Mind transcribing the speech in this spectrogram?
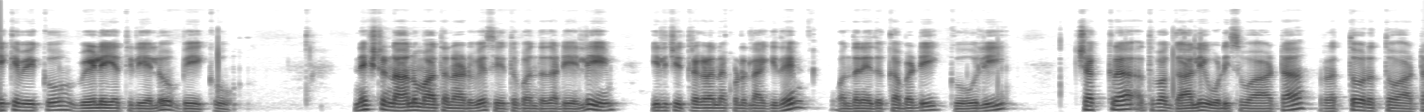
ಏಕೆ ಬೇಕು? ವೇಳೆಯ ತಿಳಿಯಲು ಬೇಕು. ನೆಕ್ಸ್ಟ್ ನಾನು ಮಾತನಾಡುವೆ ಸೇತುಬಂಧದ ಅಡಿಯಲ್ಲಿ ಇಲ್ಲಿ ಚಿತ್ರಗಳನ್ನು ಕೊಡಲಾಗಿದೆ. ಒಂದನೇದು ಕಬಡ್ಡಿ, ಗೋಲಿ, ಚಕ್ರ ಅಥವಾ ಗಾಲಿ ಓಡಿಸುವ ಆಟ, ರತ್ತೋ ರತ್ತೋ ಆಟ,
